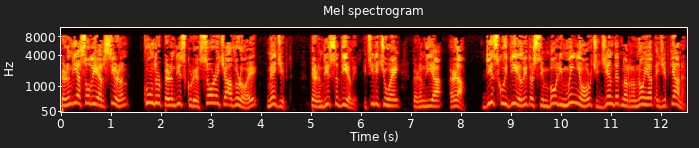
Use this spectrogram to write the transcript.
Perëndia solli errësirën kundër perëndisë kryesore që adhurohej në Egjipt, perëndisë së diellit, i cili quhej perëndia Ra. Disku i diellit është simboli më i njohur që gjendet në rrënojat egjiptiane.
